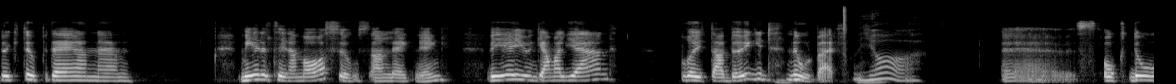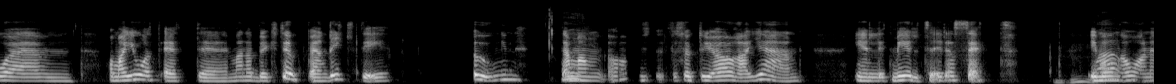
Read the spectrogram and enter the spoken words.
byggt upp. Det är en eh, medeltida masugnsanläggning. Vi är ju en gammal järnbrytarbygd, Norberg. Ja. Eh, och då eh, har man gjort ett, eh, man har byggt upp en riktig ugn där Oj. man har försökt att göra järn enligt medeltida sätt i Wow. många år nu.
